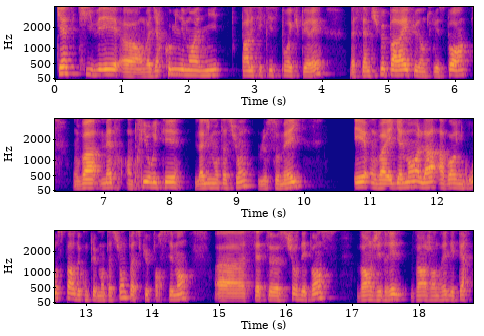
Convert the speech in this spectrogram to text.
Qu'est-ce qui est, euh, on va dire, communément admis par les cyclistes pour récupérer? Ben, C'est un petit peu pareil que dans tous les sports. Hein. On va mettre en priorité l'alimentation, le sommeil, et on va également là avoir une grosse part de complémentation parce que forcément, cette surdépense va engendrer, va engendrer des pertes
